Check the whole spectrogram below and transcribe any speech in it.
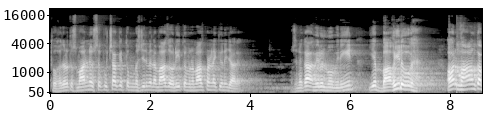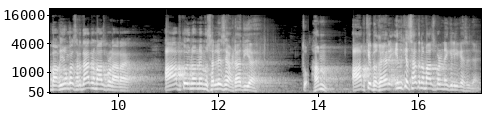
تو حضرت عثمان نے اس سے پوچھا کہ تم مسجد میں نماز ہو رہی، تم نماز پڑھنے کیوں نہیں جا رہے؟ اس نے کہا، امیر المومنین، یہ باغی لوگ ہیں اور وہاں ان کا باغیوں کا سردار نماز پڑھا رہا ہے۔ آپ کو انہوں نے مسلح سے ہٹا دیا ہے۔ تو ہم آپ کے بغیر ان کے ساتھ نماز پڑھنے کے لیے کیسے جائیں؟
